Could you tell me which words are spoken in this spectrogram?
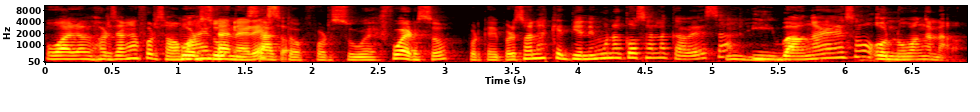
O a lo mejor se han esforzado Por más su, en tener exacto, eso. por su esfuerzo, porque hay personas que tienen una cosa en la cabeza y van a eso o no van a nada.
